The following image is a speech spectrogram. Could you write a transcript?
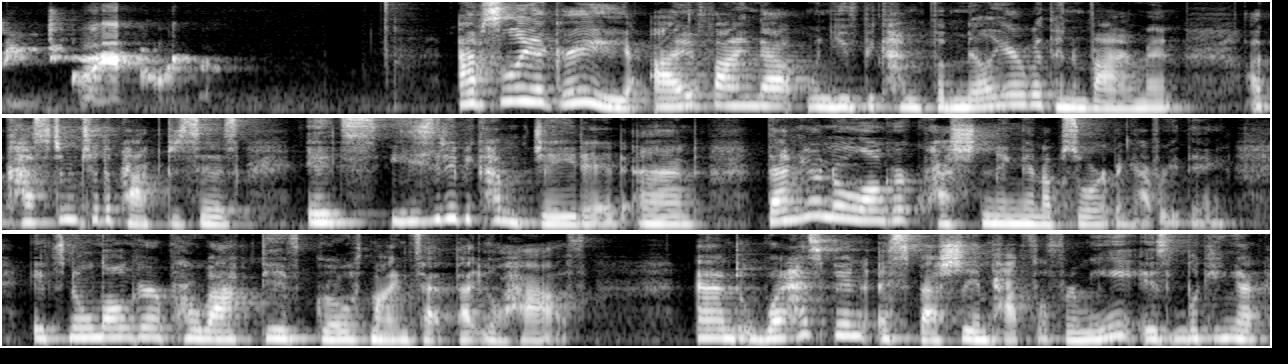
beginning to grow your career. Absolutely agree. I find that when you've become familiar with an environment, accustomed to the practices, it's easy to become jaded, and then you're no longer questioning and absorbing everything. It's no longer a proactive growth mindset that you'll have. And what has been especially impactful for me is looking at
